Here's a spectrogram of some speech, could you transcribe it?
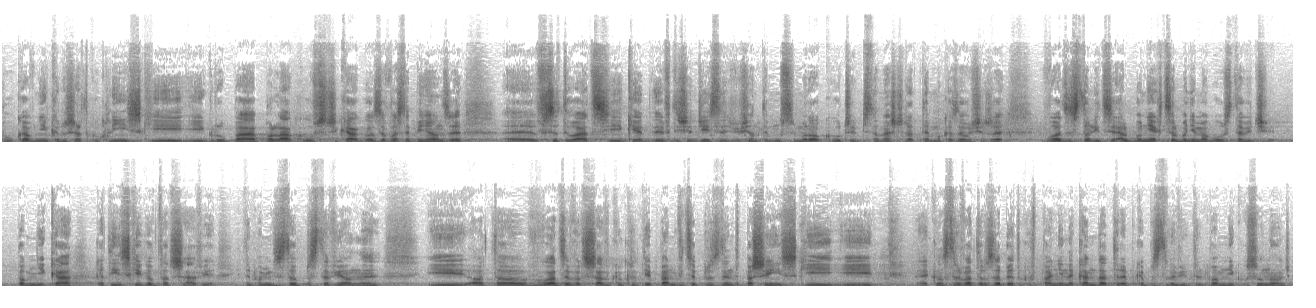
pułkownik Ryszard Kukliński i grupa Polaków z Chicago za własne pieniądze w sytuacji, kiedy w 1998 roku, czyli 14 lat temu, okazało się, że władze stolicy albo nie chcą, albo nie mogą ustawić pomnika katyńskiego w Warszawie. I ten pomnik został postawiony i oto władze Warszawy, konkretnie pan wiceprezydent Paszyński i e, konserwator zabytków pani Nekanda Trepka postanowili ten pomnik usunąć. E,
